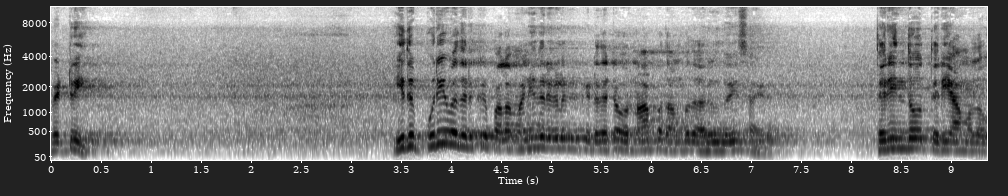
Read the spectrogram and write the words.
வெற்றி. இது புரிவதற்கு பல மனிதர்களுக்கு கிட்டத்தட்ட ஒரு நாற்பது ஐம்பது அறுபது வயசு ஆகிடுது தெரிந்தோ தெரியாமலோ.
